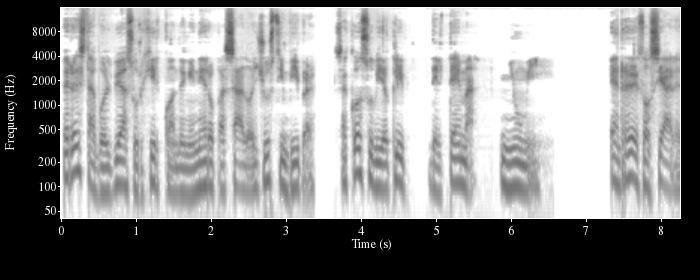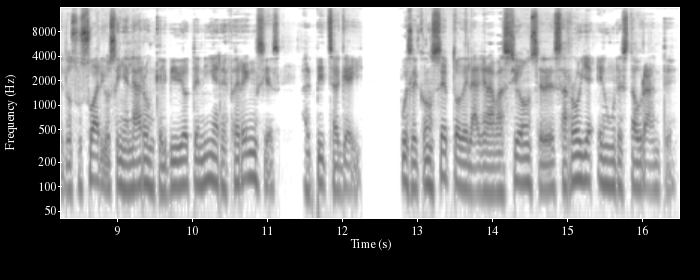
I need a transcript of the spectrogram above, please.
pero esta volvió a surgir cuando en enero pasado Justin Bieber sacó su videoclip del tema New Me. En redes sociales los usuarios señalaron que el video tenía referencias al pizza gay, pues el concepto de la grabación se desarrolla en un restaurante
